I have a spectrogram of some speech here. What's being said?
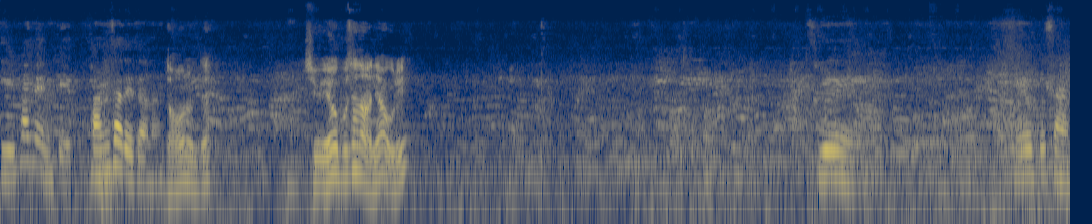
이 화면 이렇게 반사되잖아 나오는데? 지금 에어부산 아니야 우리? 예 에어부산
